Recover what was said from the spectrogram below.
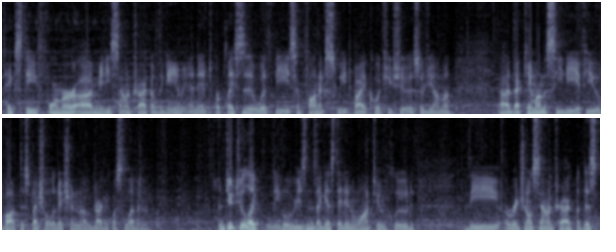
takes the former uh, MIDI soundtrack of the game and it replaces it with the Symphonic Suite by Koichi Sugiyama uh, that came on the CD if you bought the special edition of Dragon Quest XI. Due to like legal reasons, I guess they didn't want to include the original soundtrack, but this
